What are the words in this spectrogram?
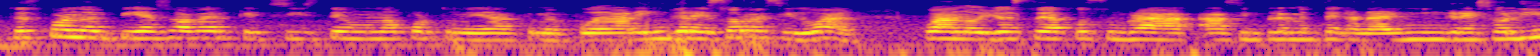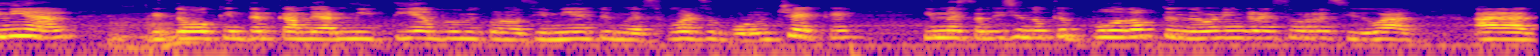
Entonces, cuando empiezo a ver que existe una oportunidad que me puede dar ingreso residual, cuando yo estoy acostumbrada a simplemente ganar un ingreso lineal, que tengo que intercambiar mi tiempo, mi conocimiento y mi esfuerzo por un cheque, y me están diciendo que puedo obtener un ingreso residual, al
